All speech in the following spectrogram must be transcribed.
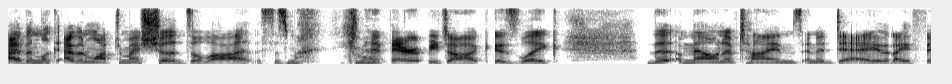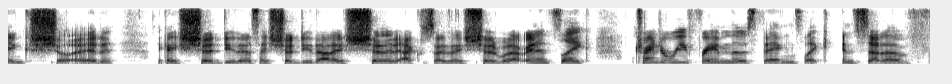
I've been look. I've been watching my shoulds a lot. This is my my therapy talk. Is like the amount of times in a day that I think should. Like I should do this. I should do that. I should exercise. I should whatever. And it's like I'm trying to reframe those things. Like instead of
